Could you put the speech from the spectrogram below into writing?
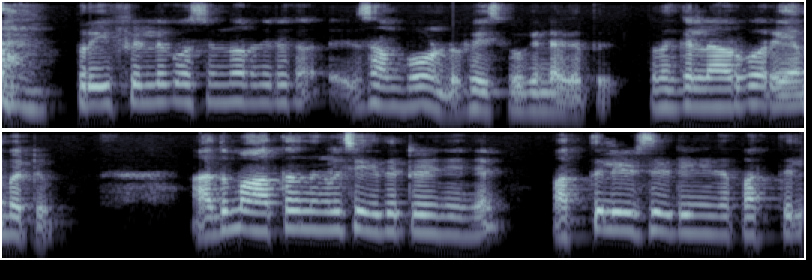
പ്രീഫിൽഡ് ക്വസ്റ്റ്യൻ എന്ന് പറഞ്ഞൊരു സംഭവമുണ്ട് ഫേസ്ബുക്കിന്റെ അകത്ത്. അപ്പോൾ നിങ്ങൾക്ക് എല്ലാവർക്കും അറിയാൻ പറ്റും. അത് മാത്രം നിങ്ങൾ ചെയ്തിട്ട് കഴിഞ്ഞ് കഴിഞ്ഞാൽ പത്ത് ലീഡ്സ് കിട്ടി കഴിഞ്ഞാൽ പത്തിൽ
